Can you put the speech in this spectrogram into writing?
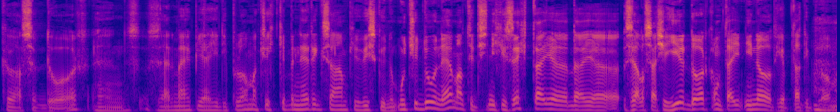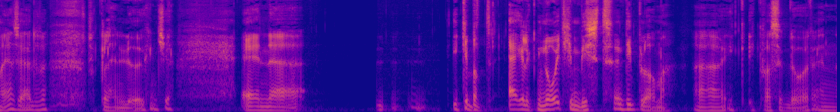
was erdoor. En ze zeiden mij, heb jij je diploma? Ik zeg, ik heb een herexaampje wiskunde. Dat moet je doen, hè, want het is niet gezegd dat je, dat je... Zelfs als je hier doorkomt, dat je het niet nodig hebt, dat diploma, hè, zeiden ze. Zo'n klein leugentje. En... eh, ik heb het eigenlijk nooit gemist, een diploma. Eh, ik, ik was erdoor en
